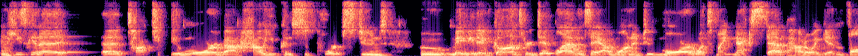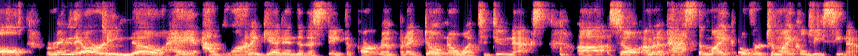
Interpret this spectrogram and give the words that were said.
and he's going to talk to you more about how you can support students who maybe they've gone through DipLab and say, I want to do more. What's my next step? How do I get involved? Or maybe they already know, hey, I want to get into the State Department, but I don't know what to do next. Uh, so I'm going to pass the mic over to Michael Vesey now.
